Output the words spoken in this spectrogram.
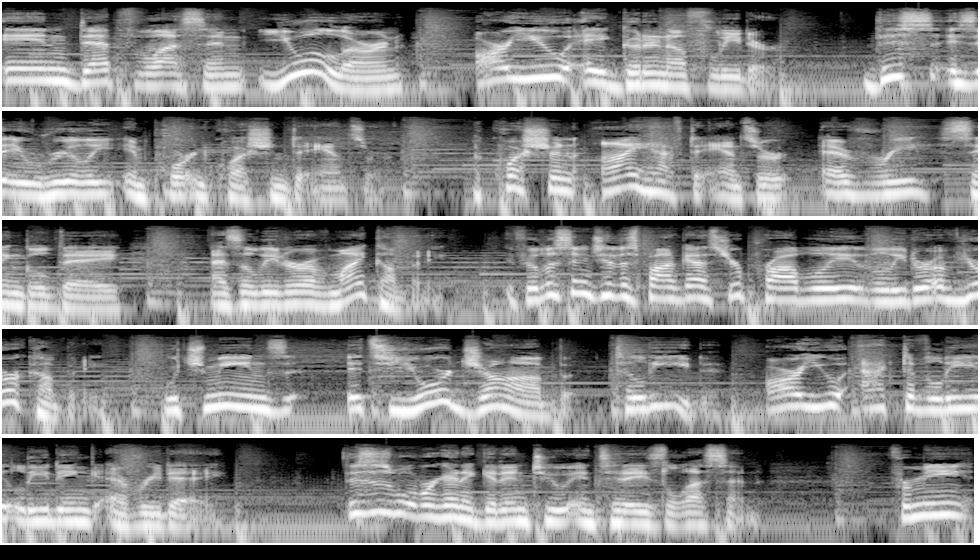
in depth lesson, you will learn Are you a good enough leader? This is a really important question to answer. A question I have to answer every single day as a leader of my company. If you're listening to this podcast, you're probably the leader of your company, which means it's your job to lead. Are you actively leading every day? This is what we're going to get into in today's lesson. For me,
